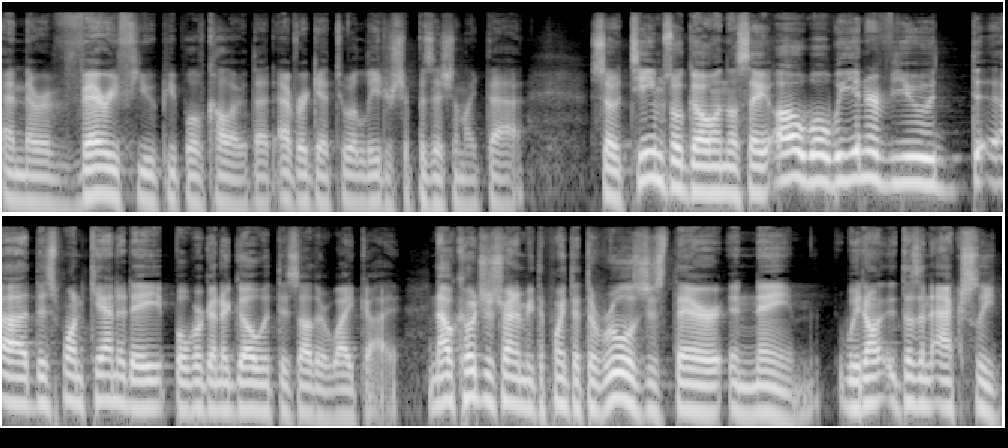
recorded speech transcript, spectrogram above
And there are very few people of color that ever get to a leadership position like that. So teams will go and they'll say, "Oh, well, we interviewed uh, this one candidate, but we're going to go with this other white guy." Now, coaches trying to make the point that the rule is just there in name. We don't. It doesn't actually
